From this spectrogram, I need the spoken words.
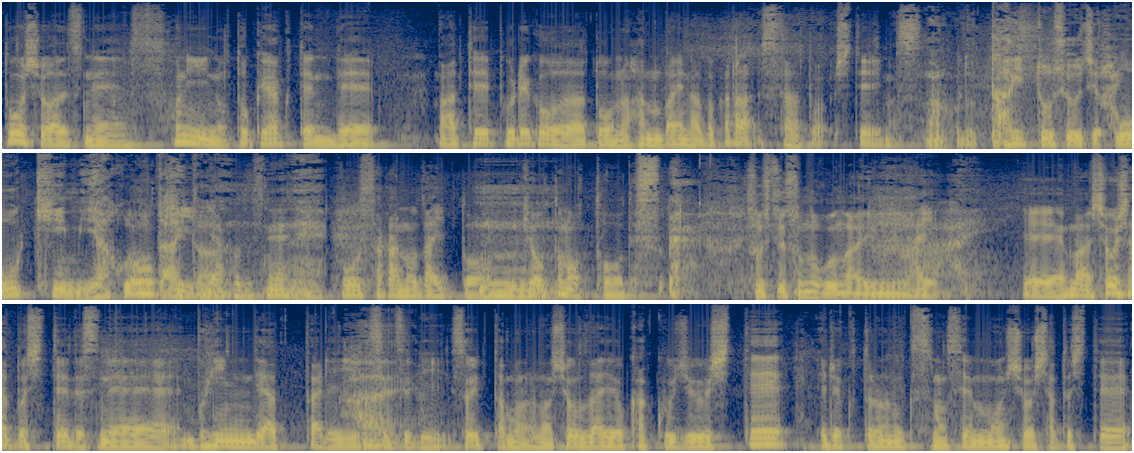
当初はですね、ソニーの特約店で、まあ、テープレコーダー等の販売などからスタートしています。なるほど、大東商事、はい、大きい都の大東、大きい都ですね、ね。大阪の大東、京都の東です。そしてその後の歩みは。はい。えーまあ、商社としてですね、部品であったり、設備、はい、そういったものの商材を拡充して、エレクトロニクスの専門商社として、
